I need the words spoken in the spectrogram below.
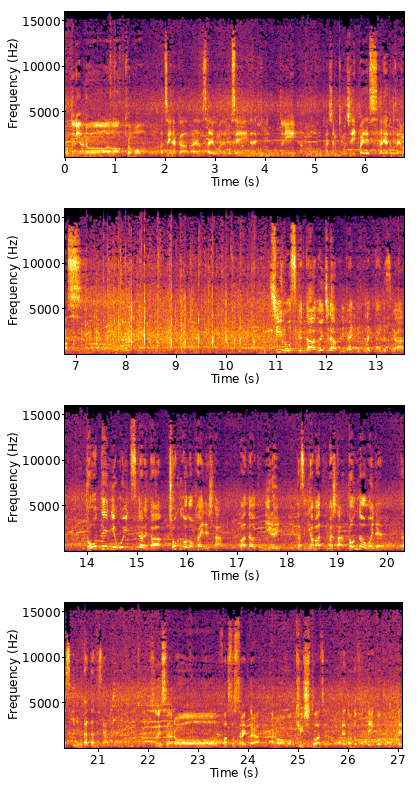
本当にあの今日も暑い中あ最後までご声援いただき本当にあの感謝の気持ちでいっぱいです。ありがとうございます。チームを救ったあの一打振り返っていただきたいんですが同点に追いつかれた直後の回でした。ワンアウト二塁打席が回ってきました。どんな思いで打席に向かったんですか？そうです。あのファーストストライクからあのもう球種問わずえどんどん勝っていこうと思って、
